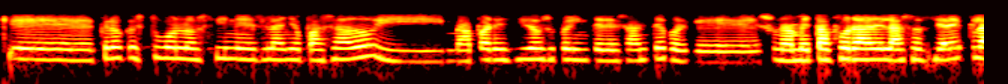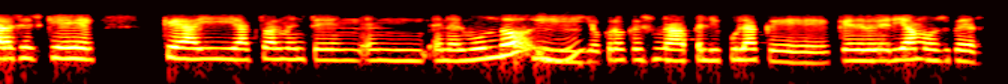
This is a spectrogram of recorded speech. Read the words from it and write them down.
que creo que estuvo en los cines el año pasado y me ha parecido súper interesante porque es una metáfora de la sociedad de clases que, que hay actualmente en, en, en el mundo y yo creo que es una película que, que deberíamos ver.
